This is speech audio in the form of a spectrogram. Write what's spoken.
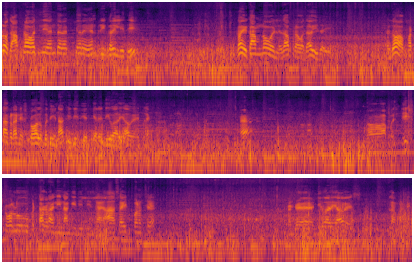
મિત્રો, જાફરાબાદની અંદર અત્યારે એન્ટ્રી કરી લીધી. કઈ કામ ન હોય એટલે જાફરાબાદ આવી જાય. જો ફટાકડાની સ્ટોલ બધી નાખી દીધી અત્યારે દિવાળી આવે એટલે. હે? આ બધી સ્ટોલો ફટાકડાની નાખી દીધી આ સાઈડ પણ છે. કારણ કે દિવાળી આવે એટલા માટે.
